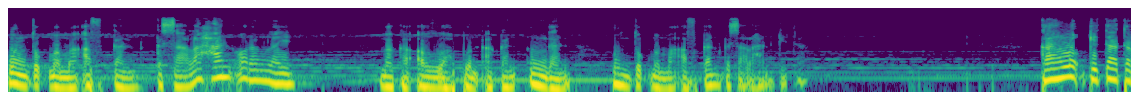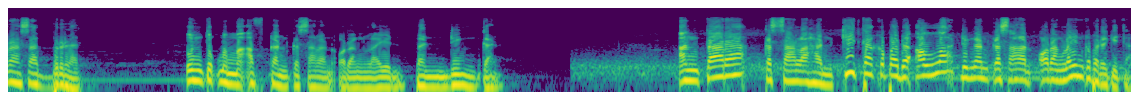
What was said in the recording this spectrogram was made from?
untuk memaafkan kesalahan orang lain maka Allah pun akan enggan untuk memaafkan kesalahan kita. Kalau kita terasa berat untuk memaafkan kesalahan orang lain bandingkan antara kesalahan kita kepada Allah dengan kesalahan orang lain kepada kita.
